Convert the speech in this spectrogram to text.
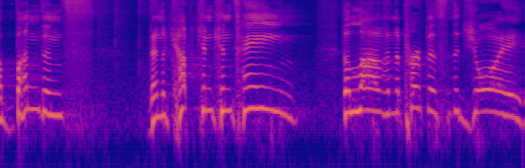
abundance than the cup can contain. The love and the purpose and the joy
